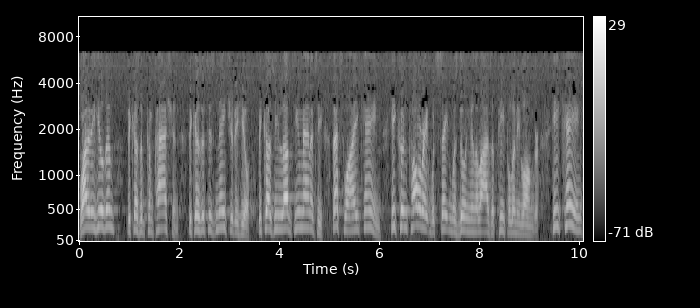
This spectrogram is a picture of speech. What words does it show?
Why did he heal them? Because of compassion. Because it's his nature to heal. Because he loved humanity. That's why he came. He couldn't tolerate what Satan was doing in the lives of people any longer. He came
